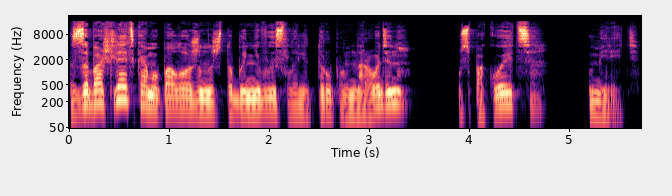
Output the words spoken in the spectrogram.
забашлять кому положено, чтобы не выслали трупом на родину, успокоиться, умереть.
